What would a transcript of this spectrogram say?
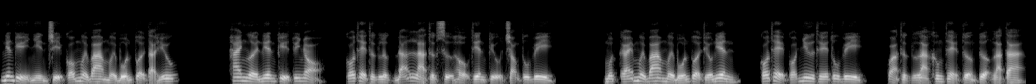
niên kỷ nhìn chỉ có mười ba, mười bốn tuổi tả hữu hai người niên kỷ tuy nhỏ, có thể thực lực đã là thực sự hậu thiên cựu trọng tu vi. Một cái mười ba, mười bốn tuổi thiếu niên, có thể có như thế tu vi, quả thực là không thể tưởng tượng là ta.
